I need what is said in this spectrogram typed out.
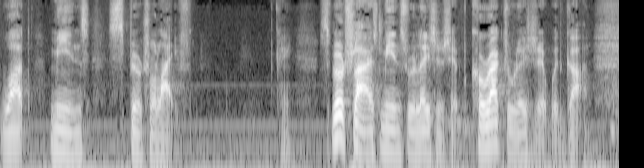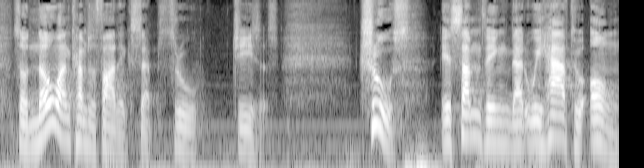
what means spiritual life. Okay? Spiritual life means relationship, correct relationship with God. So no one comes to the Father except through Jesus. Truth is something that we have to own.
